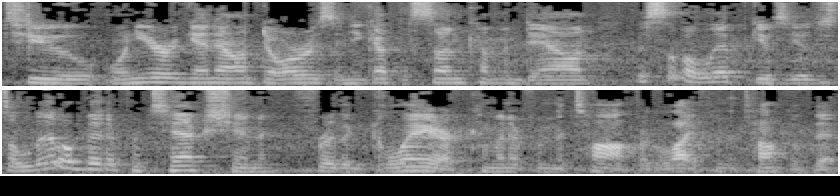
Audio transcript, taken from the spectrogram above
to when you're again outdoors and you got the sun coming down. This little lip gives you just a little bit of protection for the glare coming in from the top or the light from the top of it,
